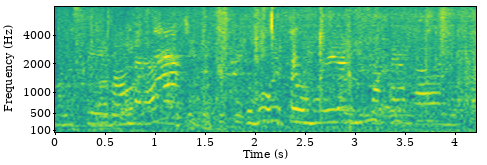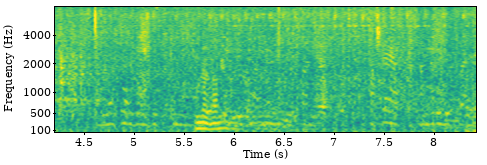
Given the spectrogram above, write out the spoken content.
నమస్తే బాగున్నారా పువ్వు గుర్తు మోదీ గారికి సహకారం కావాలి అందరిసారి గెలిపిస్తున్నాం అక్కడ అందరూ చెప్పండి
